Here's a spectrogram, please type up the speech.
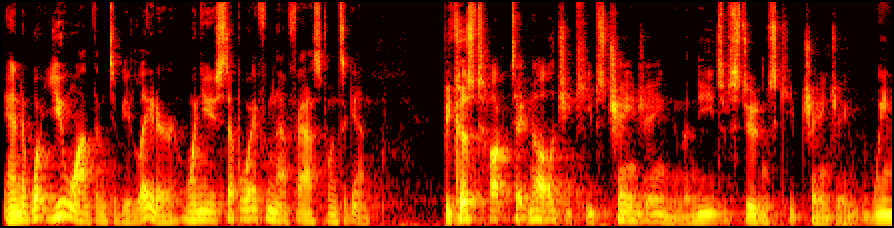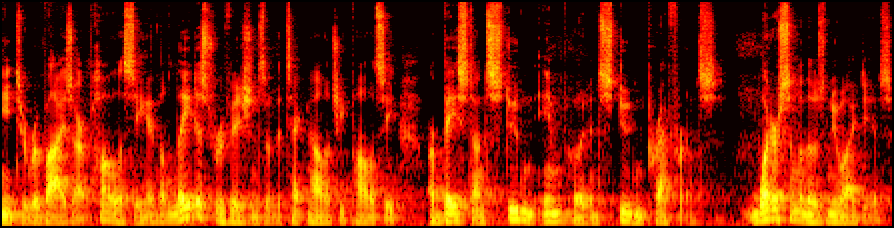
and what you want them to be later when you step away from that fast once again. Because technology keeps changing and the needs of students keep changing, we need to revise our policy. And the latest revisions of the technology policy are based on student input and student preference. What are some of those new ideas?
